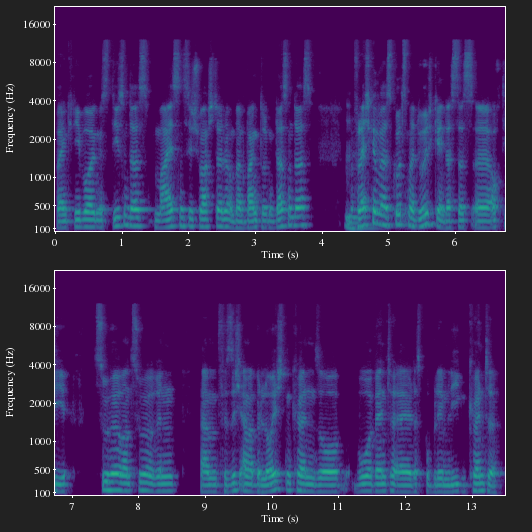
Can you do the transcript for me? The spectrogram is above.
beim Kniebeugen ist dies und das meistens die Schwachstelle und beim Bankdrücken das und das. Mhm. Und vielleicht können wir das kurz mal durchgehen, dass das äh, auch die Zuhörer und Zuhörerinnen ähm, für sich einmal beleuchten können, so wo eventuell das Problem liegen könnte.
